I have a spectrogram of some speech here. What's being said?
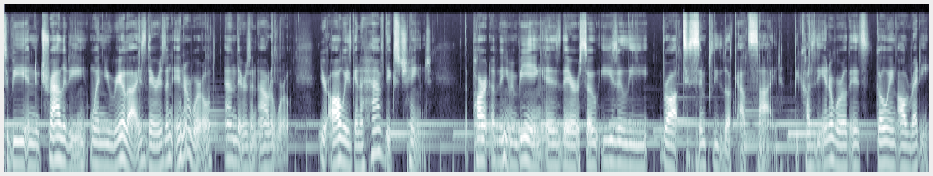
to be in neutrality when you realize there is an inner world and there's an outer world. You're always going to have the exchange. The part of the human being is they're so easily brought to simply look outside because the inner world is going already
